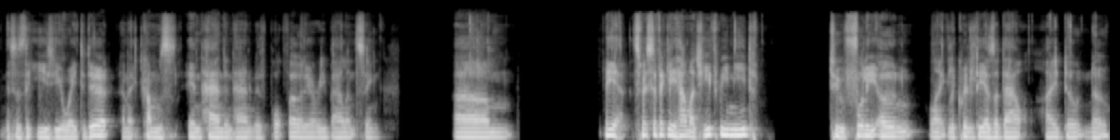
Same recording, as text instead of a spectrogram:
This is the easier way to do it, and it comes in hand in hand with portfolio rebalancing. Um, yeah, specifically how much ETH we need to fully own like liquidity as a DAO, I don't know.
